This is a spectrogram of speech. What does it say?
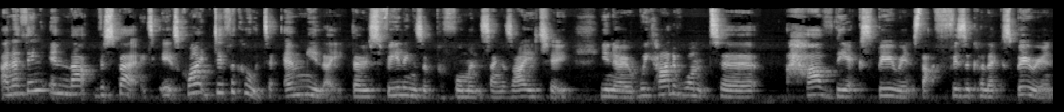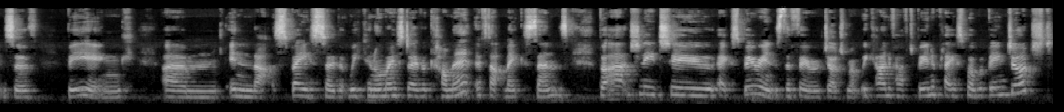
And I think in that respect, it's quite difficult to emulate those feelings of performance anxiety. You know, we kind of want to have the experience, that physical experience of being um, in that space so that we can almost overcome it, if that makes sense. But actually, to experience the fear of judgment, we kind of have to be in a place where we're being judged,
